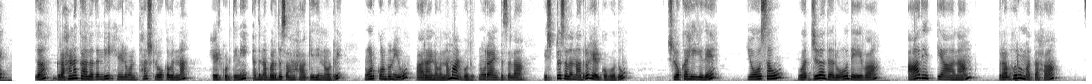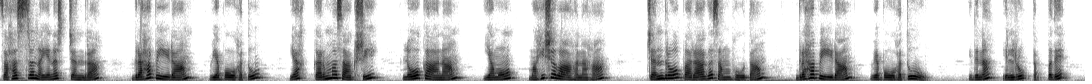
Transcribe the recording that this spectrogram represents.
ಈಗ ಗ್ರಹಣ ಕಾಲದಲ್ಲಿ ಹೇಳುವಂತಹ ಶ್ಲೋಕವನ್ನು ಹೇಳ್ಕೊಡ್ತೀನಿ. ಅದನ್ನು ಬರೆದು ಸಹ ಹಾಕಿದ್ದೀನಿ ನೋಡಿರಿ. ನೋಡಿಕೊಂಡು ನೀವು ಪಾರಾಯಣವನ್ನು ಮಾಡ್ಬೋದು. ನೂರ ಎಂಟು ಸಲ, ಎಷ್ಟು ಸಲನಾದರೂ ಹೇಳ್ಕೊಬೋದು. ಶ್ಲೋಕ ಹೀಗಿದೆ. ಯೋಸೌ ವಜ್ರಧರೋ ದೇವ, ಆದಿತ್ಯಾನಾಂ ಪ್ರಭುರ್ಮತಃ ಸಹಸ್ರನಯನಶ್ಚಂದ್ರ ಗ್ರಹಪೀಡಾಂ ವ್ಯಪೋಹತು ಯಃ ಕರ್ಮಸಾಕ್ಷಿ ಲೋಕಾನಾಂ ಯಮೋ महिषवाहनः ಚಂದ್ರೋಪರಾಗಸಂಭೂತಾಂ ಗ್ರಹಪೀಡಾಂ ವ್ಯಪೋಹತು ಇದನ್ನು ಎಲ್ಲರೂ ತಪ್ಪದೆ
